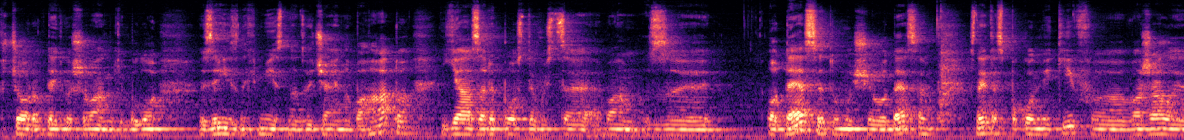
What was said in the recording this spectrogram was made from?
вчора, в день вишиванки, було з різних міст надзвичайно багато. Я зарепостив ось це вам з Одеси, тому що Одеса, знаєте, спокон віків е, вважали. е,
